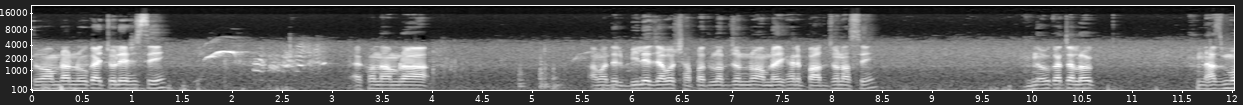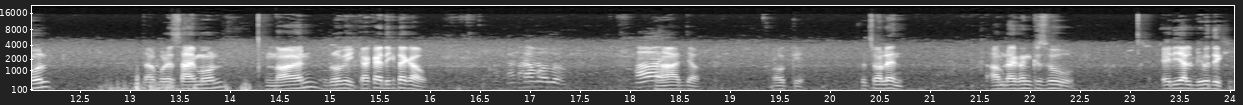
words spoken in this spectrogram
তো আমরা নৌকায় চলে এসেছি। এখন আমরা আমাদের বিলে যাব ছাপড়া তোলার জন্য। আমরা এখানে পাঁচজন আছি। নৌকা চালক নাজমুল তারপরে সাইমন নয়ন রবি কাকা দিক তাকাও। বলো। হ্যাঁ যাও। ওকে তো চলেন। আমরা এখন কিছু এরিয়াল ভিউ দেখি।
